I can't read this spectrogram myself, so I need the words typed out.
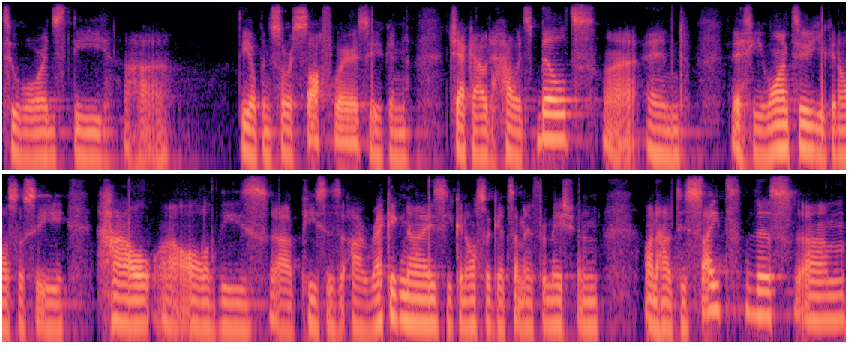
towards the uh, the open source software. So you can check out how it's built. Uh, and if you want to, you can also see how uh, all of these uh, pieces are recognized. You can also get some information on how to cite this um,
